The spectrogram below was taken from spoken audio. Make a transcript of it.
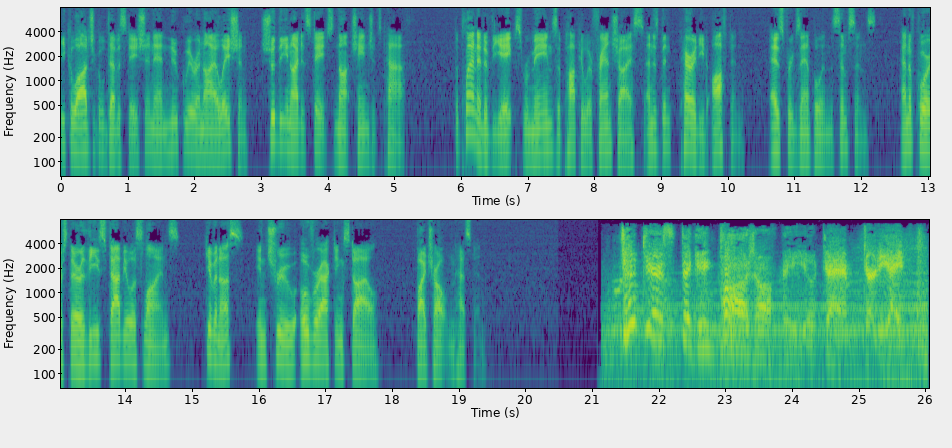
ecological devastation, and nuclear annihilation should the United States not change its path. The Planet of the Apes remains a popular franchise and has been parodied often, as for example in The Simpsons. And of course there are these fabulous lines, given us, in true overacting style, by Charlton Heston. Take your stinking paws off me, you damn dirty ape!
